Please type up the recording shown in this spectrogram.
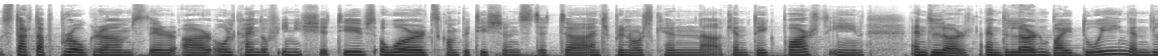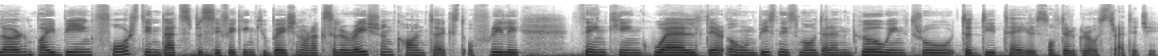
startup programs. There are all kind of initiatives, awards, competitions that uh, entrepreneurs can uh, can take part in and learn and learn by doing and learn by being forced in that specific incubation or acceleration context of really thinking well their own business model and going through the details of their growth strategy.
